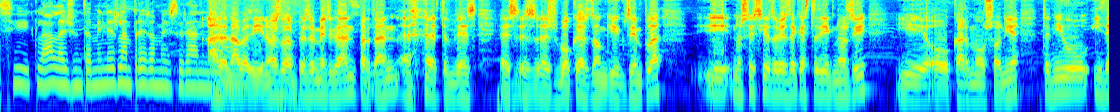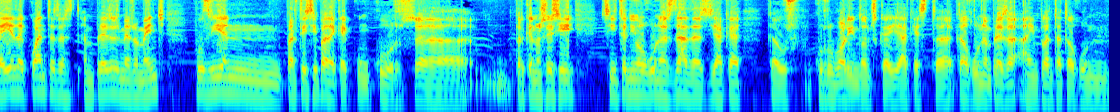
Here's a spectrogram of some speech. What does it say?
Sí, clar, l'Ajuntament és l'empresa més gran. de- Ara anava a dir, no? És l'empresa més gran, per tant, eh, també és, és, és, és bo que es doni exemple. I no sé si a través d'aquesta diagnosi, i, o Carme o Sònia, teniu idea de quantes es- empreses més o menys podrien participar d'aquest concurs? Eh, perquè no sé si, si teniu algunes dades ja que, que us corroborin doncs, que hi ha aquesta, que alguna empresa ha implantat algun,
